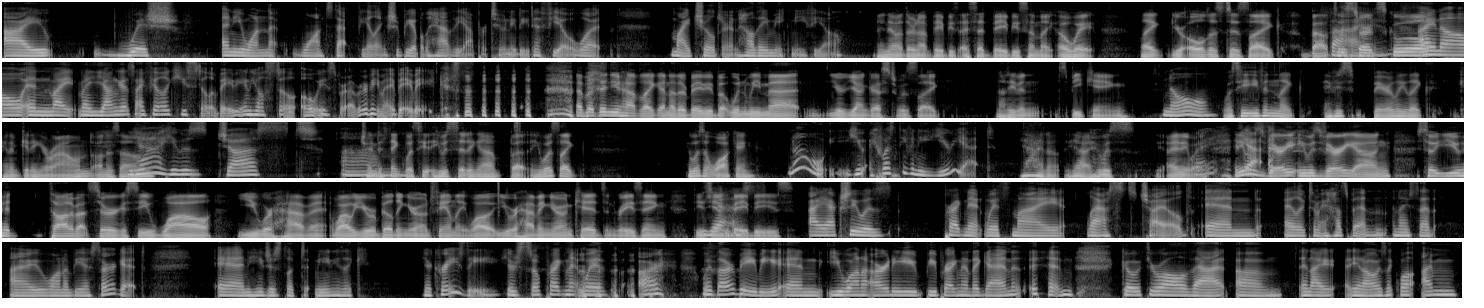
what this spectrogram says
I wish anyone that wants that feeling should be able to have the opportunity to feel what my children how they make me feel. I know they're not babies. I said babies. I'm like, oh wait, like your oldest is like about to start school. I know, and my my youngest, I feel like he's still a baby, and he'll still always forever be my baby. but then you have like another baby. But when we met, your youngest was like not even speaking. No, Was he even like? He was barely like kind of getting around on his own. yeah, he was just um, Trying to think, was he? He was sitting up, but he was like, he wasn't walking. no, he he wasn't even a year yet. Yeah, I don't. Yeah, he Oh. was. Anyway, Right? and he Yeah. was very. He was very young. So you had thought about surrogacy while you were having, while you were building your own family, while you were having your own kids and raising these young babies. I actually was pregnant with my last child, and I looked at my husband and I said, I want to be a surrogate. And he just looked at me and he's like, You're crazy. You're still pregnant with our with our baby and you want to already be pregnant again and go through all of that. Um, and I you know, I was like, Well, I'm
